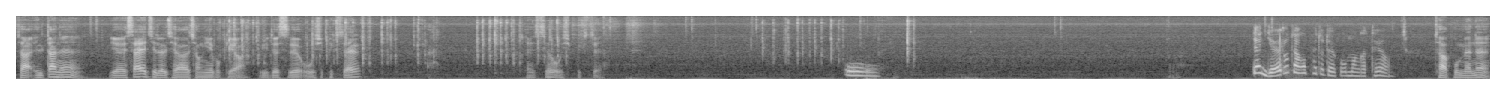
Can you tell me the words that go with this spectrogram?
자 일단은 얘 사이즈를 제가 정의해 볼게요 width 50픽셀 S 50픽셀 오. 그냥 얘로 작업해도 될 것만 같아요. 자 보면은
